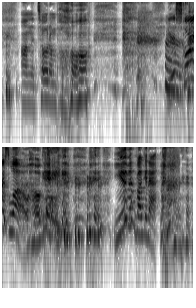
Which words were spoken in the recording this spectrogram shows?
on the totem pole your score is low okay? You've been fucking up.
